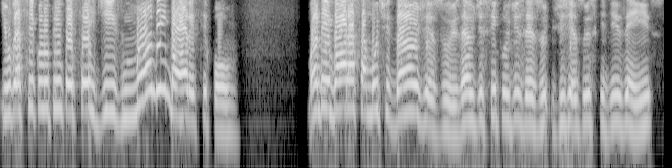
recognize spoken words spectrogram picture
E o versículo 36 diz: manda embora esse povo. Manda embora essa multidão, Jesus. É os discípulos de Jesus que dizem isso.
